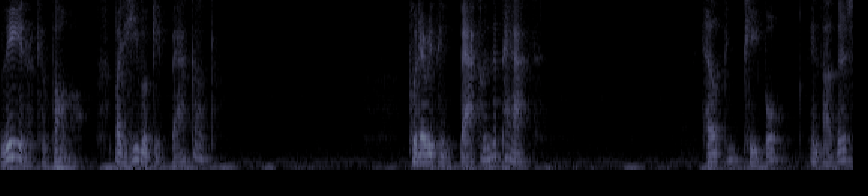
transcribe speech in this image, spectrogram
leader can fall, but he will get back up, put everything back on the path, helping people and others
